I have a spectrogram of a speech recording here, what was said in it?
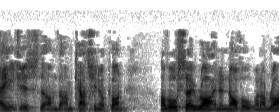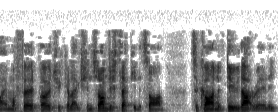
ages that I'm that I'm catching up on. I'm also writing a novel and I'm writing my third poetry collection, so I'm just taking the time to kind of do that really.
